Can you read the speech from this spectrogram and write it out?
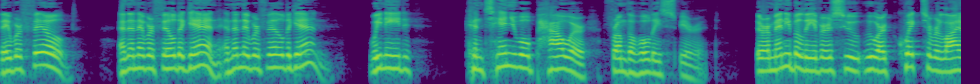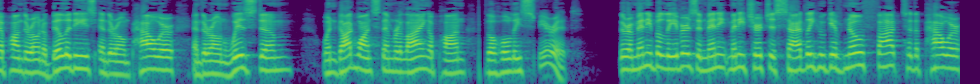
They were filled, and then they were filled again, and then they were filled again. We need continual power from the Holy Spirit. There are many believers who, who are quick to rely upon their own abilities and their own power and their own wisdom when God wants them relying upon the Holy Spirit. There are many believers in many, many churches, sadly, who give no thought to the power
